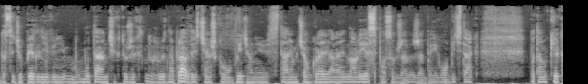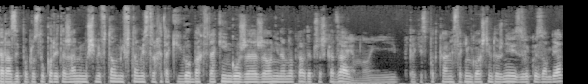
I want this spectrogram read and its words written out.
dosyć upierdliwi mutanci, których, których naprawdę jest ciężko ubić, oni stają ciągle, ale, no, ale jest sposób, żeby, żeby ich ubić, tak? Bo tam kilka razy po prostu korytarzami musimy w tą i w tą jest trochę takiego backtrackingu, że, że oni nam naprawdę przeszkadzają, no i takie spotkanie z takim gościem to już nie jest zwykły zombiak,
